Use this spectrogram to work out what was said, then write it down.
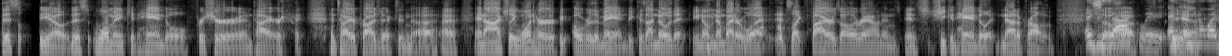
This you know this woman can handle for sure an entire entire project and uh, uh and I actually won her over the man because I know that you know no matter what it's like fires all around and and she can handle it not a problem. So, uh, Exactly. and, and you know what?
